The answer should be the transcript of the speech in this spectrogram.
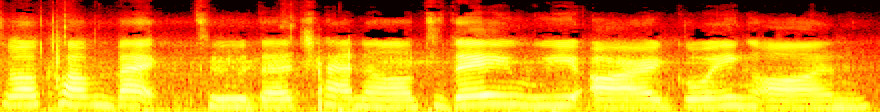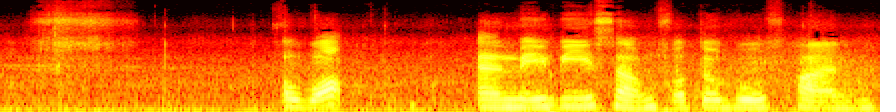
welcome back to the channel. Today we are going on a walk and maybe some photo booth fun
